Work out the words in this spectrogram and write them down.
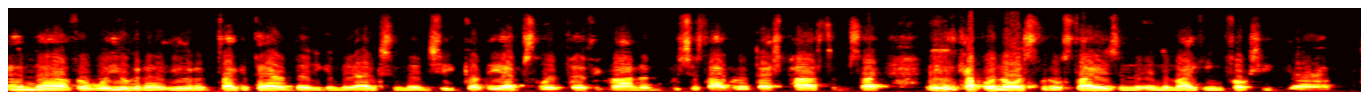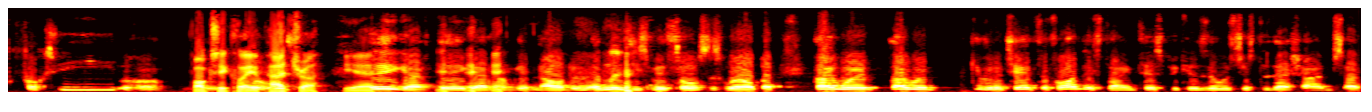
and uh, I thought, well, you're gonna you're gonna take a power of beating in the Oaks. And then she got the absolute perfect run and was just able to dash past them. So I there's a couple of nice little stayers in the in the making. Foxy. Uh, Foxy. Oh, Foxy Cleopatra. Yeah. There you go. There you go. I'm getting old, and, and Lindsay Smith's horse as well. But they weren't. They weren't given a chance to find their staying test because there was just a dash home. So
